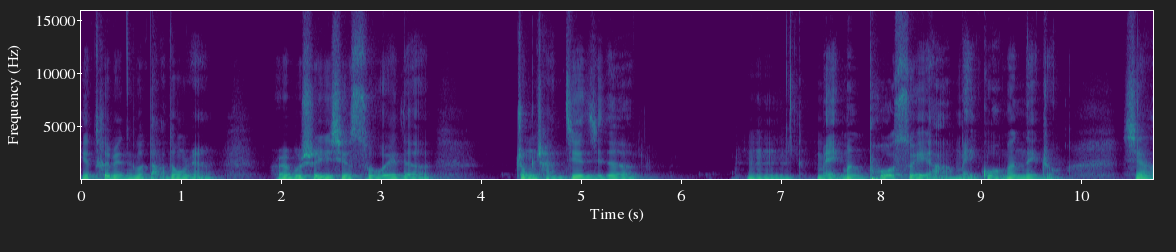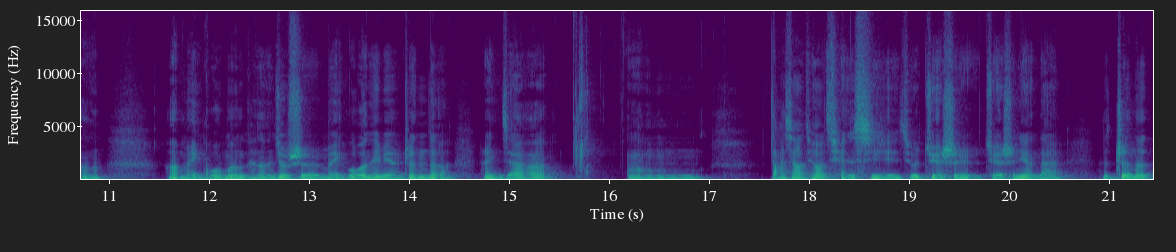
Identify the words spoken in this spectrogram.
也特别能够打动人，而不是一些所谓的中产阶级的嗯，美梦破碎啊，美国梦那种，像啊，美国梦可能就是美国那边真的人家，嗯，大萧条前夕就爵士爵士年代，真的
